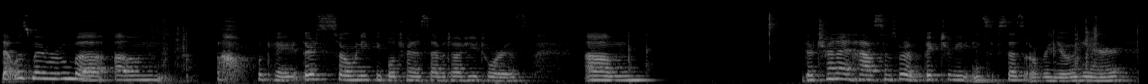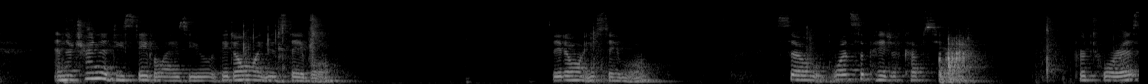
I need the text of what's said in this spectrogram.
that was my Roomba. Um, okay, there's so many people trying to sabotage you, Taurus. Um, they're trying to have some sort of victory and success over you here. And they're trying to destabilize you. They don't want you stable. They don't want you stable. So what's the Page of Cups here for Taurus?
